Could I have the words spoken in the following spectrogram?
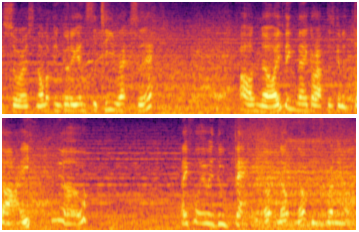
Styracosaurus not looking good against the T-Rex there. Oh no, I think Megaraptor's gonna die. No. I thought he would do better. Oh, no, no, he's running off.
